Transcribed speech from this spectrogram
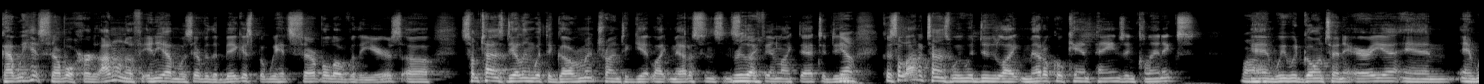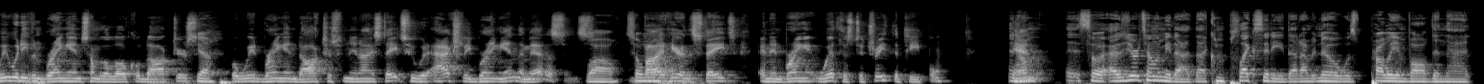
God, we had several hurdles. I don't know if any of them was ever the biggest, but we had several over the years. Uh, sometimes dealing with the government, trying to get like medicines and Really? stuff in like that to do. Yeah. Because a lot of times we would do like medical campaigns and clinics. Wow. And we would go into an area and and we would even bring in some of the local doctors. Yeah. But we'd bring in doctors from the United States who would actually bring in the medicines. wow. So buy it here in the States and then bring it with us to treat the people. And, And- I'm- so as you're telling me that, that complexity that I know was probably involved in that,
